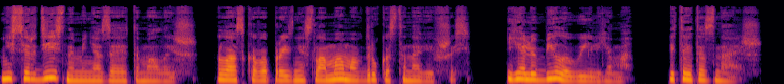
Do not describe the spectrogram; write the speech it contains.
«Не сердись на меня за это, малыш. Ласково произнесла мама, вдруг остановившись. «Я любила Уильяма, и ты это знаешь.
